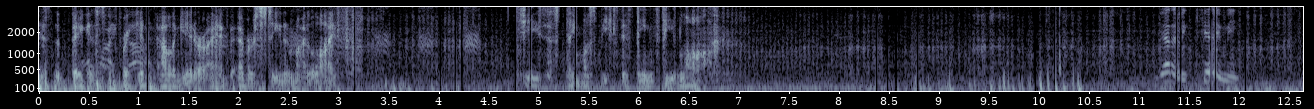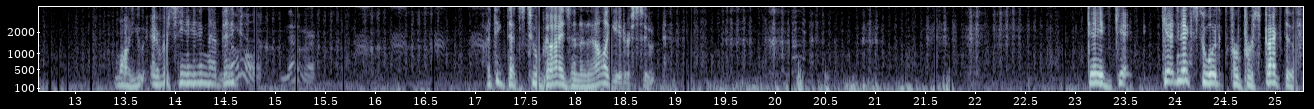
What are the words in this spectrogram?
is the biggest freaking alligator I have ever seen in my life. Jesus, they must be 15 feet long. You gotta be kidding me. Wow, you ever seen anything that big? No, never. I think that's two guys in an alligator suit. Dave, get get next to it for perspective.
